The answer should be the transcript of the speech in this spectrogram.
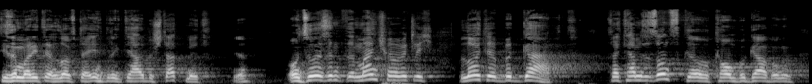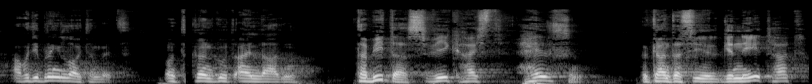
Dieser Samariter läuft dahin, bringt die halbe Stadt mit. Ja? Und so sind manchmal wirklich Leute begabt. Vielleicht haben sie sonst kaum Begabungen, aber die bringen Leute mit und können gut einladen. Tabitas Weg heißt helfen. Bekannt, dass sie genäht hat,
